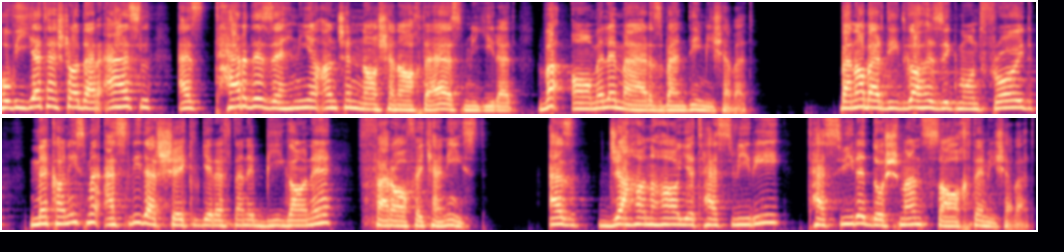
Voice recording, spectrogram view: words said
هویتش را در اصل از ترد ذهنی آنچه ناشناخته است می‌گیرد و عامل مرزبندی می شود. بنابر دیدگاه زیگموند فروید مکانیسم اصلی در شکل گرفتن بیگانه فرافکنی است. از جهانهای تصویری تصویر دشمن ساخته می شود.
